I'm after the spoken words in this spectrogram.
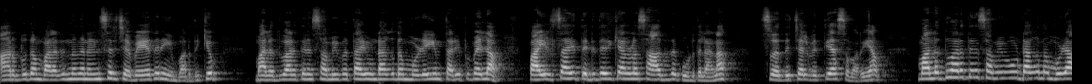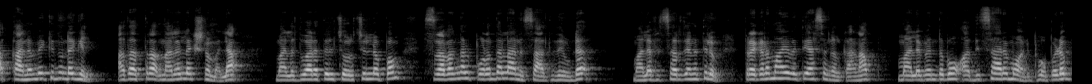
അർബുദം വളരുന്നതിനനുസരിച്ച് വേദനയും വർദ്ധിക്കും മലദ്വാരത്തിന് സമീപത്തായി ഉണ്ടാകുന്ന മുഴയും തടിപ്പുമെല്ലാം പൈൽസായി തെറ്റിദ്ധരിക്കാനുള്ള സാധ്യത കൂടുതലാണ്. ശ്രദ്ധിച്ചാൽ വ്യത്യാസം അറിയാം. മലദ്വാരത്തിന് സമീപം ഉണ്ടാകുന്ന മുഴ കനം വെക്കുന്നുണ്ടെങ്കിൽ അത് അത്ര നല്ല ലക്ഷണമല്ല. മലദ്വാരത്തിൽ ചൊറിച്ചിലിനൊപ്പം സ്രവങ്ങൾ പുറന്തള്ളാനും സാധ്യതയുണ്ട്. മലവിസർജനത്തിലും പ്രകടമായ വ്യത്യാസങ്ങൾ കാണാം. മലബന്ധമോ അതിസാരമോ അനുഭവപ്പെടും.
